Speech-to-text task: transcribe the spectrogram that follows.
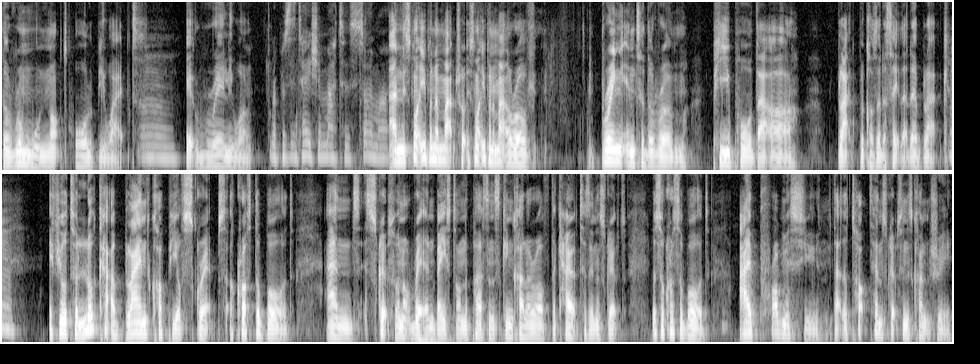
the room will not all be white. Mm. It really won't Representation matters so much. and it's not even a matter it's not even a matter of bring into the room people that are black because of the sake that they're black mm. if you're to look at a blind copy of scripts across the board and scripts were not written based on the person's skin color of the characters in the script just across the board i promise you that the top 10 scripts in this country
